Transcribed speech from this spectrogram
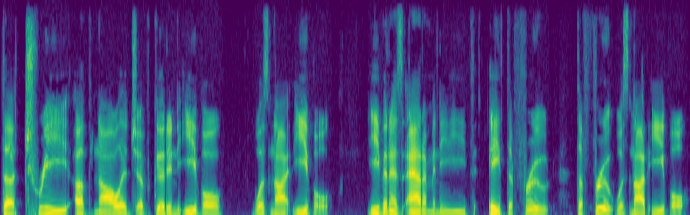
The tree of knowledge of good and evil was not evil. Even as Adam and Eve ate the fruit, the fruit was not evil.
